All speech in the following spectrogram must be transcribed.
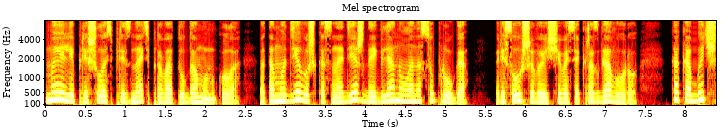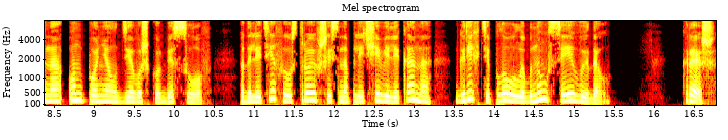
Мэйли пришлось признать правоту гомункула, потому девушка с надеждой глянула на супруга, прислушивающегося к разговору. Как обычно, он понял девушку без слов. Подлетев и устроившись на плече великана, Грих тепло улыбнулся и выдал. «Крэш,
